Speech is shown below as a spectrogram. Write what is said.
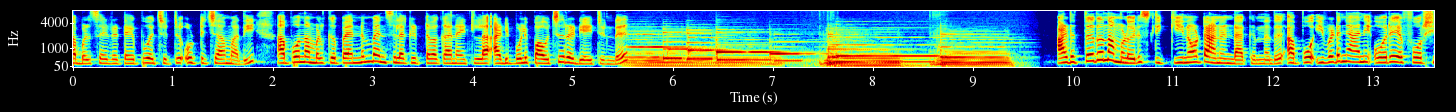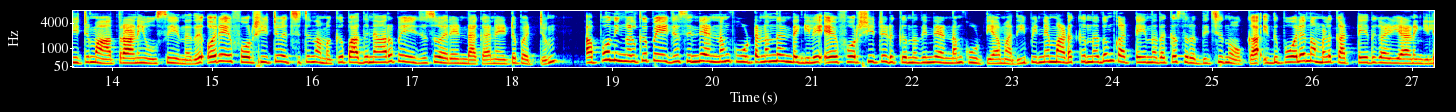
ഡബിൾ സൈഡ് ടേപ്പ് വെച്ചിട്ട് ഒട്ടിച്ചാൽ മതി. അപ്പോൾ നമ്മൾക്ക് പെന്നും പെൻസിലൊക്കെ ഇട്ട് വെക്കാനായിട്ടുള്ള അടിപൊളി പൗച്ച് റെഡി ആയിട്ടുണ്ട്. അടുത്തത് നമ്മളൊരു സ്റ്റിക്കി നോട്ടാണ് ഉണ്ടാക്കുന്നത്. അപ്പോൾ ഇവിടെ ഞാൻ ഒരു എ ഫോർ ഷീറ്റ് മാത്രമാണ് യൂസ് ചെയ്യുന്നത്. ഒരു എ ഫോർ ഷീറ്റ് വെച്ചിട്ട് നമുക്ക് പതിനാറ് പേജസ് വരെ ഉണ്ടാക്കാനായിട്ട് പറ്റും. അപ്പോൾ നിങ്ങൾക്ക് പേജസിന്റെ എണ്ണം കൂട്ടണം എന്നുണ്ടെങ്കിൽ എ ഫോർ ഷീറ്റ് എടുക്കുന്നതിന്റെ എണ്ണം കൂട്ടിയാൽ മതി. പിന്നെ മടക്കുന്നതും കട്ട് ചെയ്യുന്നതൊക്കെ ശ്രദ്ധിച്ച് നോക്കുക ഇതുപോലെ നമ്മൾ കട്ട് ചെയ്ത് കഴിയുകയാണെങ്കിൽ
